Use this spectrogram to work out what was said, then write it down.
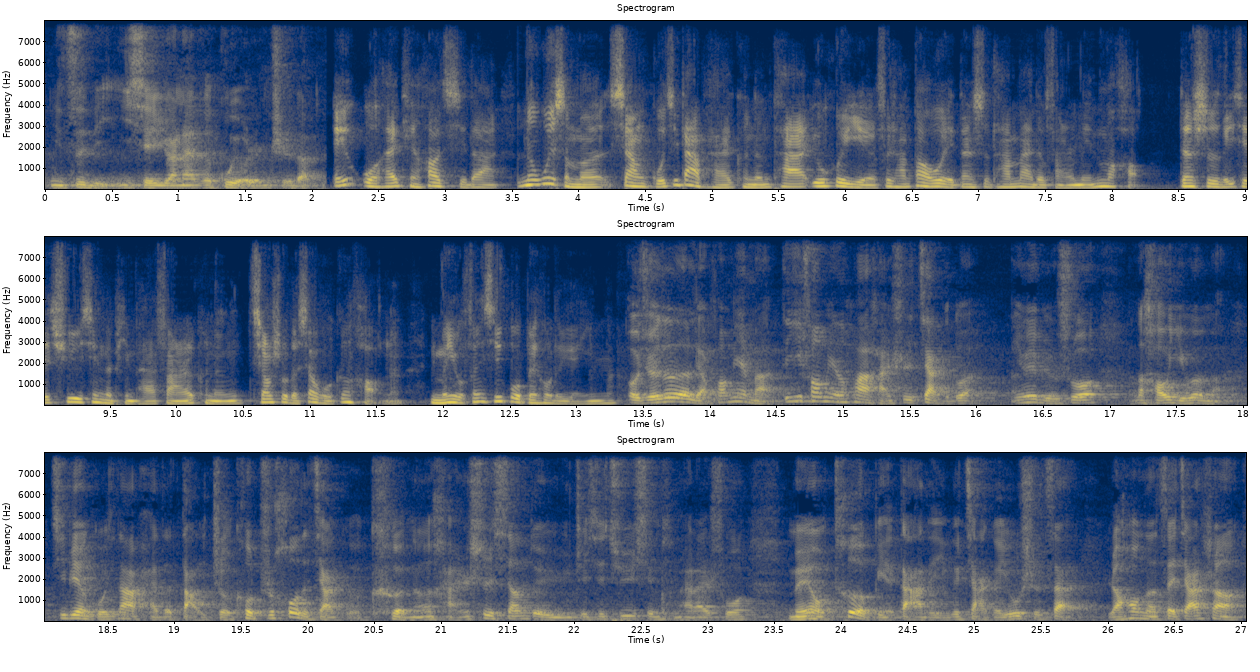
你自己一些原来的固有认知的。哎，我还挺好奇的，那为什么像国际大牌，可能它优惠也非常到位，但是它卖的反而没那么好？但是一些区域性的品牌反而可能销售的效果更好呢？你们有分析过背后的原因吗？我觉得两方面吧。第一方面的话还是价格段，因为比如说，那毫无疑问嘛，即便国际大牌的打了折扣之后的价格，可能还是相对于这些区域性品牌来说，没有特别大的一个价格优势在。然后呢，再加上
